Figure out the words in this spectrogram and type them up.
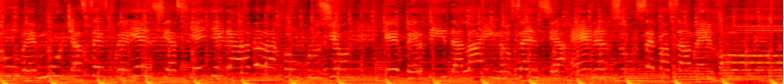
Tuve muchas experiencias y he llegado a la conclusión que perdida la inocencia en el sur se pasa mejor.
